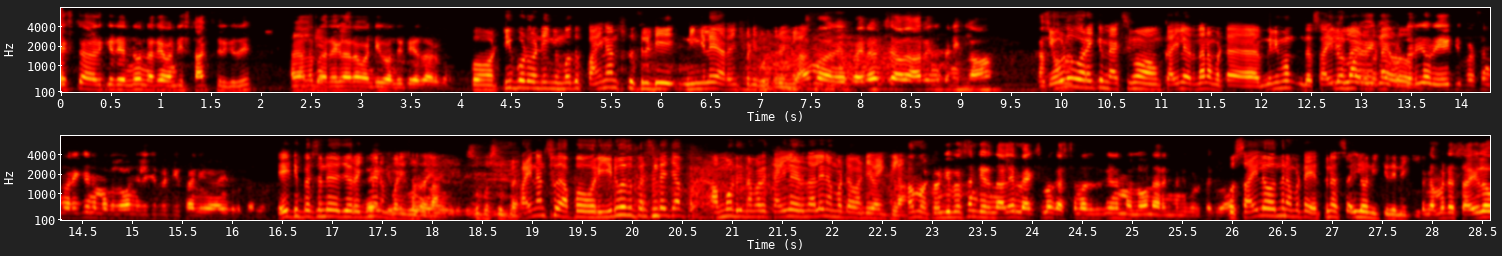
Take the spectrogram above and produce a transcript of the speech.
நெக்ஸ்ட் அடிக்கடி இன்னும் நிறைய வண்டி ஸ்டாக்ஸ் இருக்குது. அதனால இப்ப ரெகுலரா வண்டி வந்துட்டே தான் இருக்கும். இப்போ டீ போர்டு வண்டிங்கும் போது ஃபைனான்ஸ் ஃபெசிலிட்டி நீங்களே அரேஞ்ச் பண்ணி கொடுத்துருவீங்களா? ஆமா ஃபைனான்ஸ் அரேஞ்ச் பண்ணிக்கலாம். எவ்வளவு வரைக்கும் மேக்ஸிமம் கையில இருந்தா நம்மகிட்ட மினிமம் இந்த சைலோலாம் எடுக்கணும் எவ்வளவு வரைக்கும் ஒரு எயிட்டி பர்சன்ட் வரைக்கும் நமக்கு லோன் எலிஜிபிலிட்டி பண்ணி வாங்கி கொடுத்துருவோம் எயிட்டி பர்சன்டேஜ் வரைக்குமே நம்ம பண்ணி 80% கொடுக்கலாம். சூப்பர் சூப்பர் ஃபைனான்ஸ் அப்போ ஒரு இருபது பெர்சன்டேஜ் ஆஃப் அமௌண்ட் நம்ம கையில இருந்தாலே நம்மகிட்ட வண்டி வாங்கிக்கலாம். ஆமா டுவெண்ட்டி பர்சன்ட் இருந்தாலே மேக்ஸிமம் கஸ்டமருக்கு நம்ம லோன் அரேஞ்ச் பண்ணி கொடுத்துக்கலாம். இப்போ சைலோ வந்து நம்மகிட்ட எத்தனை சைலோ நிக்குது இன்னைக்கு? இப்ப நம்மகிட்ட சைலோ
